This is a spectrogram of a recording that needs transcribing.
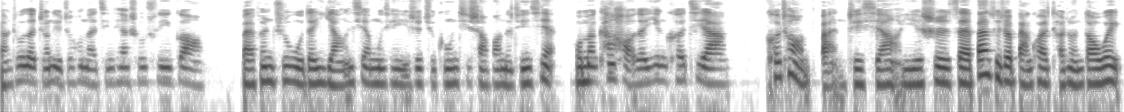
两周的整理之后呢，今天收出一个百分之五的阳线，目前也是去攻击上方的均线。我们看好的硬科技啊。科创板这些啊，也是在伴随着板块调整到位，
